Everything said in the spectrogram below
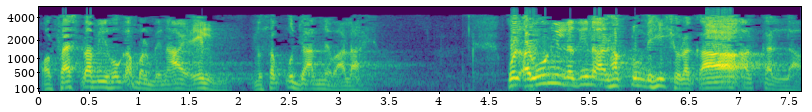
اور فیصلہ بھی ہوگا بل بنا علم۔ جو سب کچھ جاننے والا ہے۔ کل ارون الدین الحق تم بھی شرکا کلّہ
